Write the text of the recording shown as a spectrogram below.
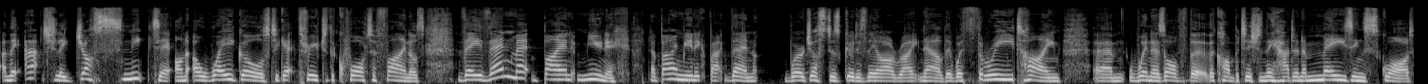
and they actually just sneaked it on away goals to get through to the quarterfinals. They then met Bayern Munich. Now, Bayern Munich back then were just as good as they are right now. They were three time um, winners of the, the competition. They had an amazing squad.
